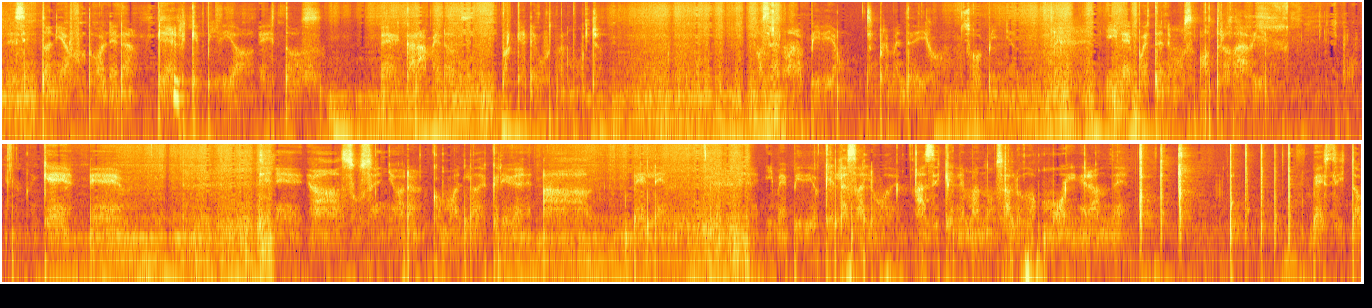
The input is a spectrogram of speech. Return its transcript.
de Sintonía Futbolera, que es el que pidió estos eh, caramelos porque le gustan mucho. O sea, no los pidió, simplemente dijo su opinión. Y después tenemos otro David que eh, tiene a su señora, como él lo describe, a Belén, y me pidió que la salude. Así que le mando un saludo muy grande. Besito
